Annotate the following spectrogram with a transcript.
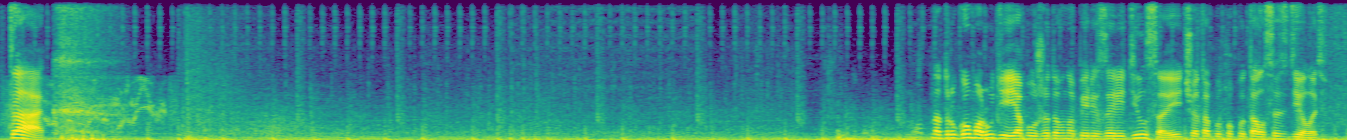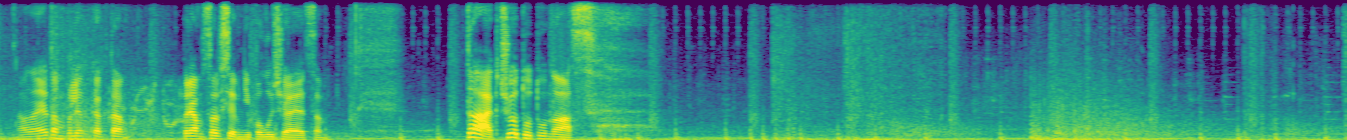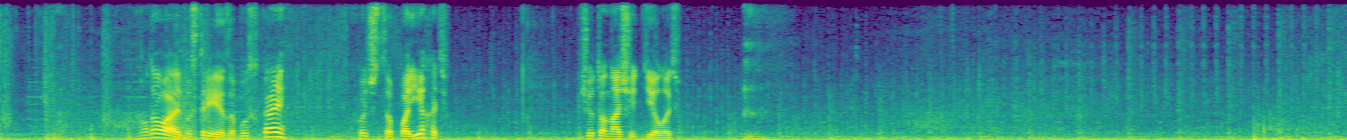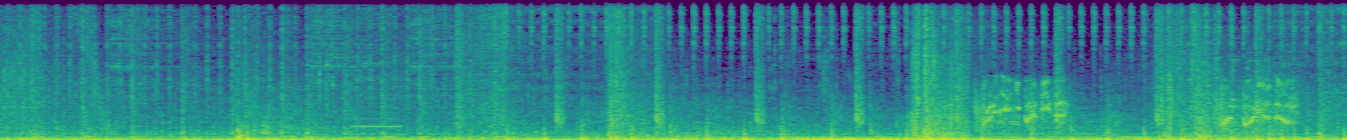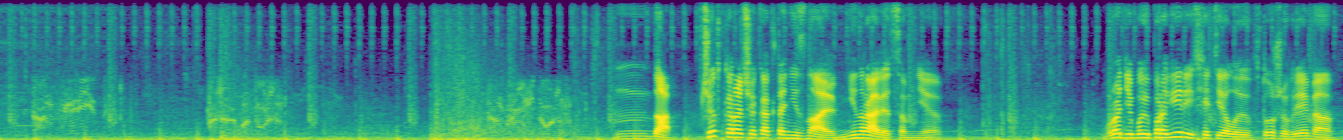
Так... на другом орудии я бы уже давно перезарядился и что-то бы попытался сделать. А на этом, блин, как-то прям совсем не получается. Так, что тут у нас? Ну давай, быстрее запускай. Хочется поехать. Что-то начать делать. Да. Что-то, короче, как-то не знаю. Не нравится мне. Вроде бы и проверить хотел, и в то же время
